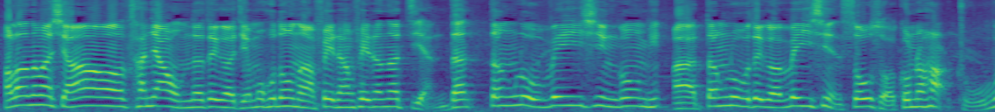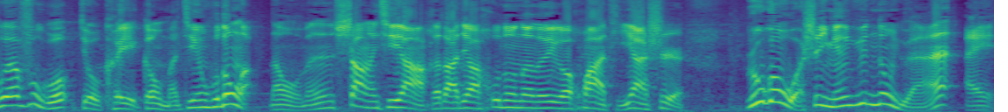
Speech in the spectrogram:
好了，那么想要参加我们的这个节目互动呢，非常非常的简单，登录微信公众平啊，登录这个微信搜索公众号主播复古就可以跟我们进行互动了。那我们上一期啊和大家互动的这个话题啊是。如果我是一名运动员，哎，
